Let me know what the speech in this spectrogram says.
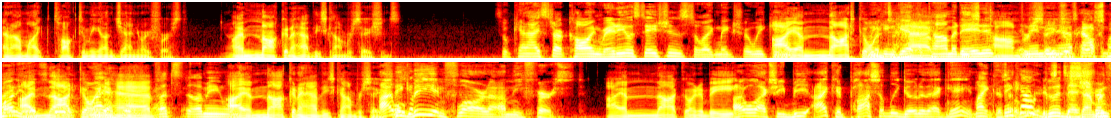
and I'm like, talk to me on January 1st. I'm not going to have these conversations. so can I start calling radio stations to like make sure we can? I am not going we can to get have accommodated these conversations. Indianapolis, House money. I'm Let's not do it. going to have. Let's. I mean, I am not going to have these conversations. I will be in Florida on the first. I am not going to be. I will actually be. I could possibly go to that game. Mike, 'cause think I'll how be there. good that December shrimp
